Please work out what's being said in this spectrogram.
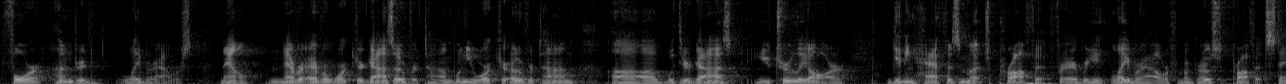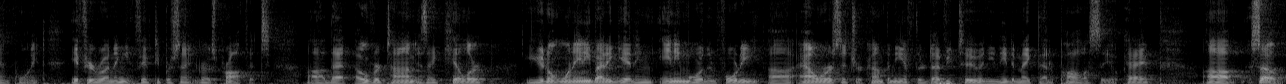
400 labor hours. Now, never ever work your guys overtime. When you work your overtime uh, with your guys, you truly are getting half as much profit for every labor hour from a gross profit standpoint if you're running at 50% gross profits. Uh, that overtime is a killer you don't want anybody getting any more than 40 uh, hours at your company if they're W 2, and you need to make that a policy, okay? Uh, so,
